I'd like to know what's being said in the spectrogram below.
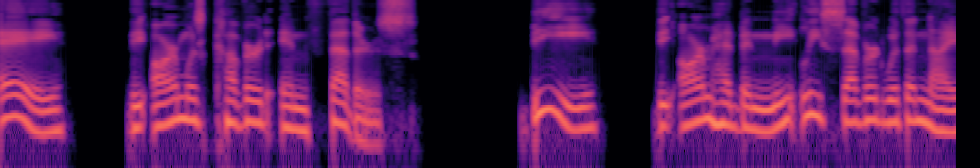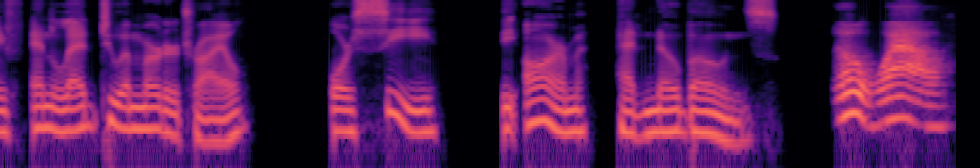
A. The arm was covered in feathers. B. The arm had been neatly severed with a knife and led to a murder trial. Or C. The arm had no bones. Oh wow.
